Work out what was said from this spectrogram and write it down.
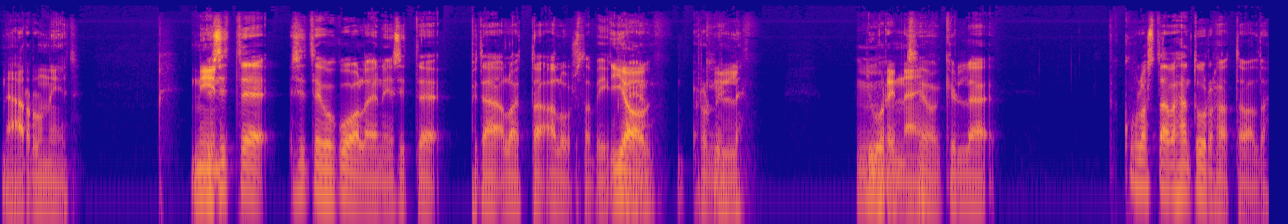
nämä runit. Niin, Niin, ja sitten, sitten kun kuolee, niin sitten pitää aloittaa alusta viikkoja. joo, runin. kyllä. juuri näin. Se on kyllä, kuulostaa vähän turhauttavalta,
